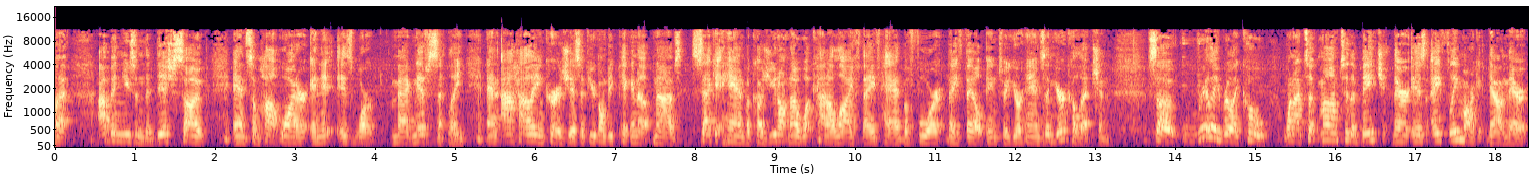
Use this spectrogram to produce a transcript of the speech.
but I've been using the dish soap and some hot water and it has worked magnificently and I highly encourage this if you're going to be picking up knives secondhand because you don't know what kind of life they've had before they fell into your hands in your collection. So really really cool. When I took mom to the beach there is a flea market down there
